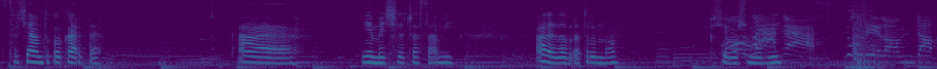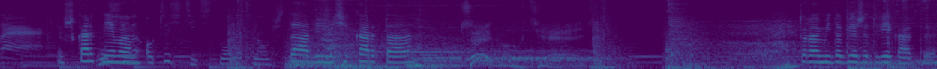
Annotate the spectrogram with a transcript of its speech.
Straciłam tylko kartę. A nie myślę czasami. Ale dobra, trudno. Się już mówi. Już kart nie Musimy mam. oczyścić słoneczną Przydałaby mi się karta, Czego chcieć? która mi dobierze dwie karty.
